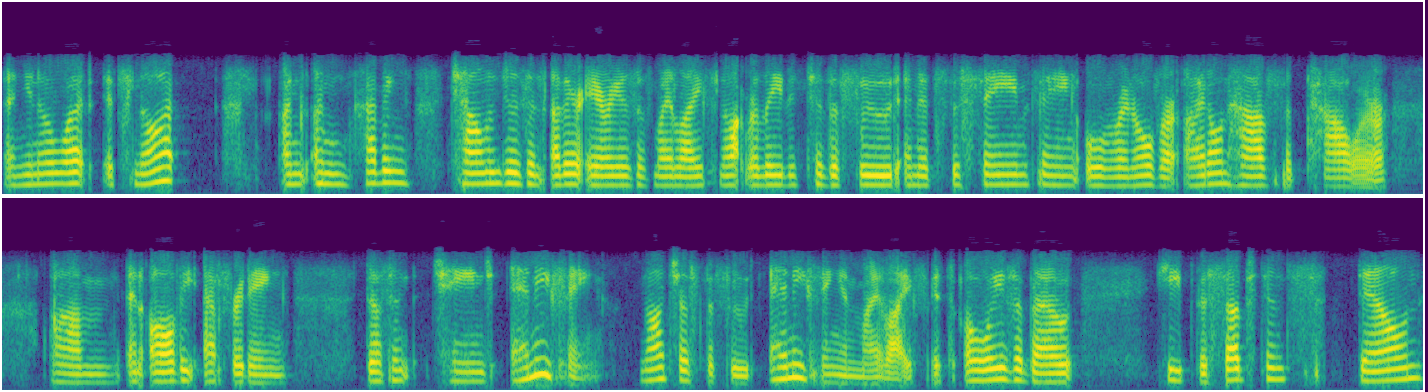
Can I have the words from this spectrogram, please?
And you know what? It's not I'm I'm having challenges in other areas of my life not related to the food and it's the same thing over and over. I don't have the power um and all the efforting doesn't change anything, not just the food, anything in my life. It's always about keep the substance down,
